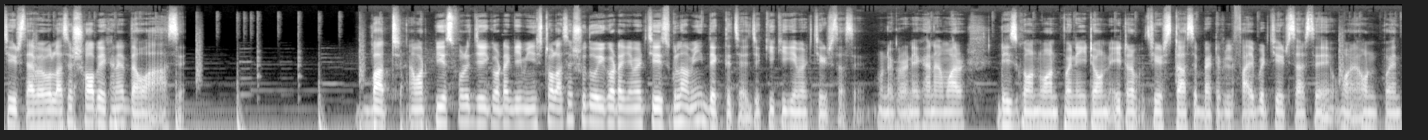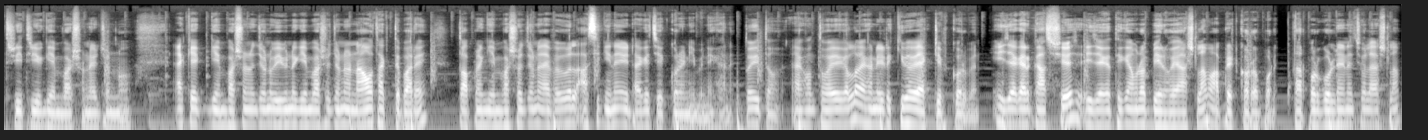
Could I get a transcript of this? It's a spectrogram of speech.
চিটস অ্যাভেলেবল আছে, সব এখানে দেওয়া আছে। বাট আমার পিএস ফোরে যেই কটা গেম ইনস্টল আছে, শুধু ওই কটা গেমের চেসগুলো আমি দেখতে চাই যে কী কী গেমের চেটস আছে। মনে করেন এখানে আমার Days Gone one point eight on এটার চেটসটা আছে ব্যাটেফিল ফাইভের চেটস আছে one point three three game ভার্সনের জন্য। এক এক গেম ভার্সনের জন্য, বিভিন্ন গেম ভার্সনের জন্য নাও থাকতে পারে। তো আপনার গেম ভার্সনের জন্য অ্যাভেলেবল আছে কিনা, এটা আগে চেক করে নেবেন এখানে। তো এই তো, এখন তো হয়ে গেল, এখন এটা কীভাবে অ্যাক্টিভ করবেন? এই জায়গার কাজ শেষ, এই জায়গা থেকে আমরা বের হয়ে আসলাম আপডেট করার পরে। তারপর গোল্ডেনে চলে আসলাম।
